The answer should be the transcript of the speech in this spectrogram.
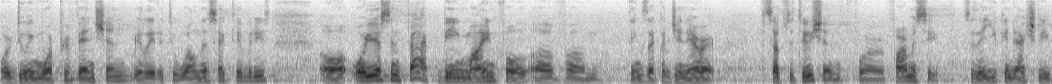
or doing more prevention related to wellness activities, or, or yes, in fact, being mindful of um, things like a generic substitution for pharmacy so that you can actually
